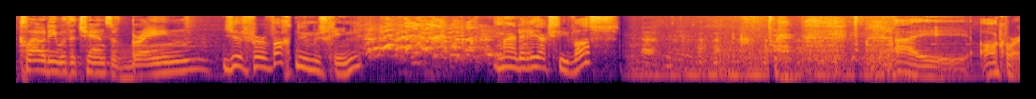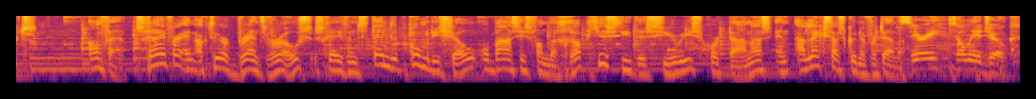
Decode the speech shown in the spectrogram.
Cloudy with a chance of brain. Je verwacht nu misschien. Maar de reactie was. Ai, awkward. Enfin, schrijver en acteur Brent Rose schreef een stand-up comedy show op basis van de grapjes die de Siri's, Cortana's en Alexa's kunnen vertellen. Siri, tell me a joke.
